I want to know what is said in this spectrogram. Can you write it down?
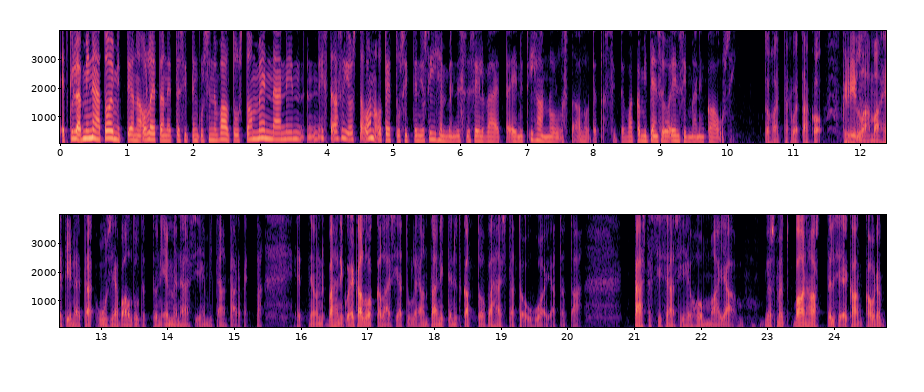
Että kyllä minä toimittajana oletan, että sitten kun sinne valtuustoon mennään, niin niistä asioista on otettu sitten jo siihen mennessä selvää, että ei nyt ihan nollasta aloiteta sitten, vaikka miten se on ensimmäinen kausi tuohon, että ruvetaanko grillaamaan heti näitä uusia valtuutettuja, niin en mä näe siihen mitään tarvetta. Että ne on vähän niin kuin ekaluokkalaisia tulee, antaa niiden nyt katsoa vähän sitä touhua ja tota, päästä sisään siihen hommaan. Ja jos mä nyt vaan haastattelisin ekan kauden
